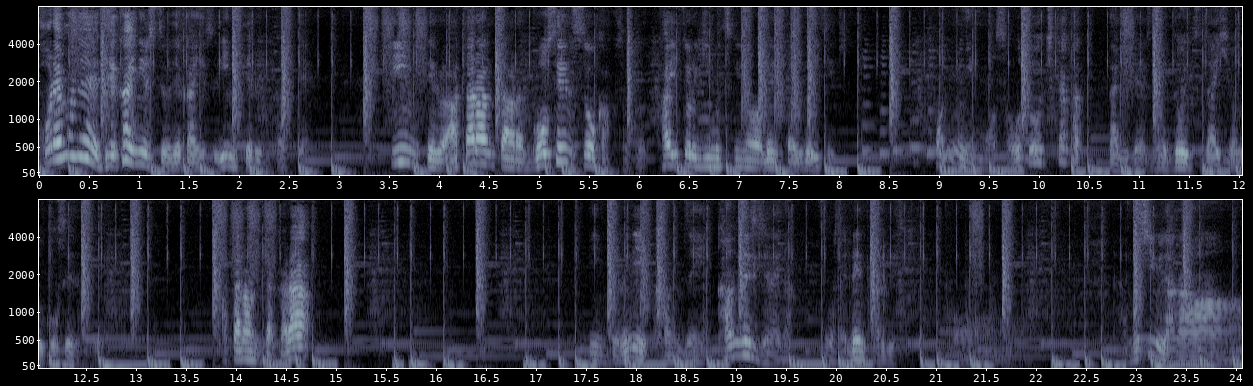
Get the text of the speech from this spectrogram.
これもね、でかいニュースですよ、でかいニュース。インテルにとって。インテル、アタランタから5センスを獲得。買取義務付きのレンタルで移籍。本人も相当来たかったみたいですね。ドイツ代表の5センス。アタランタからインテルに完全、完全じゃないな。すみません、レンタルです楽しみだなぁ。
